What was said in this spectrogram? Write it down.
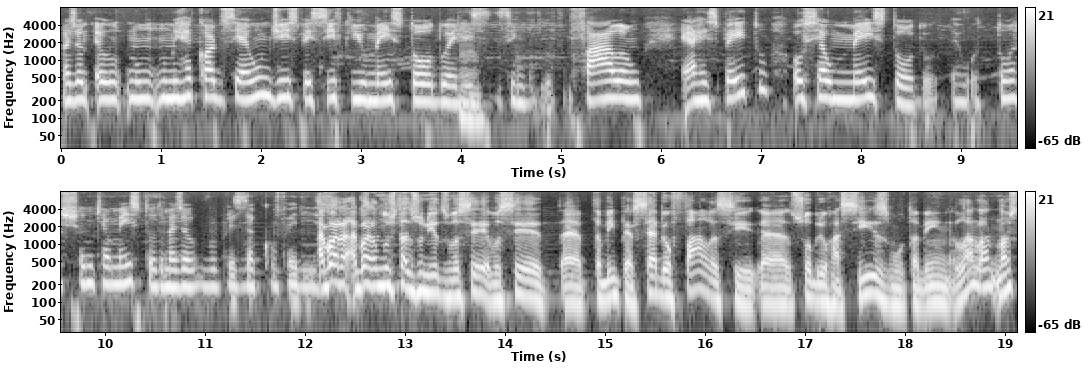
Mas eu, eu não, não me recordo se é um dia específico e o mês todo eles Hum. assim, falam é, a respeito ou se é o mês todo. Eu, tô achando que é o mês todo, mas eu vou precisar conferir. isso. Agora, agora nos Estados Unidos você você é, também percebe ou fala-se é, sobre o racismo também lá lá nós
